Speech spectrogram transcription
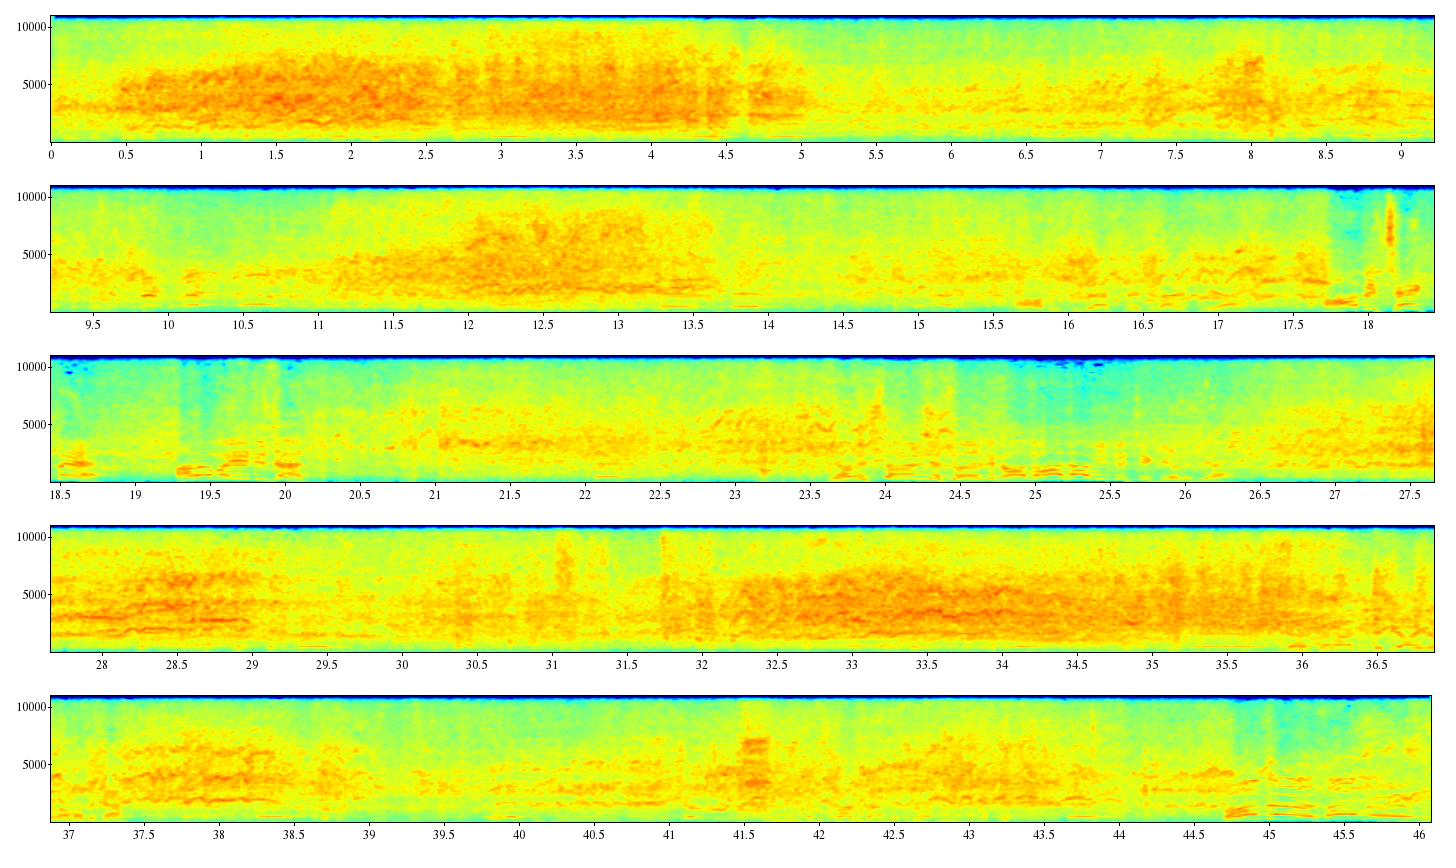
evlen çabuk. Abi düzeltmediler ki ya. Abi çekme. Arabayı düzelt. Yarıştan önce söyledik abi hala video çekiyorsunuz ya. Serkan abiyle bir ayrılamadık ha. Oğlum ikincilik üçüncülük çok çıkmış. Bak sen de şu an. Bahadır, Bahadır.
